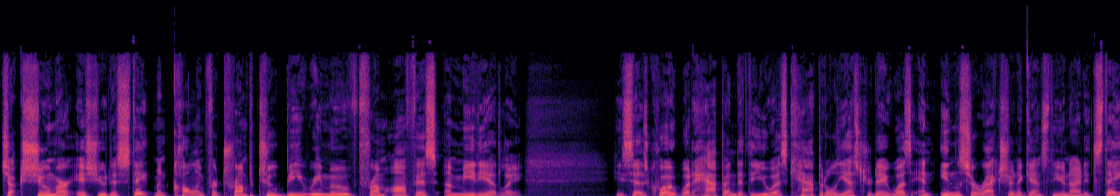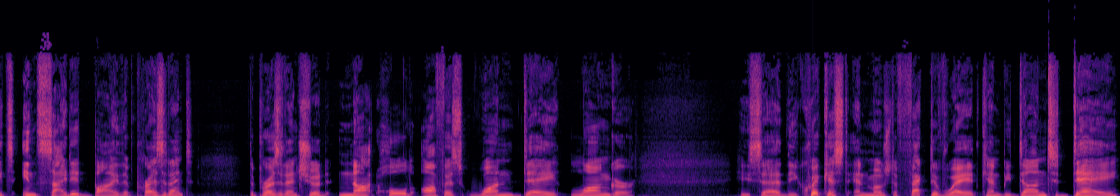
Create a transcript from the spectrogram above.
Chuck Schumer issued a statement calling for Trump to be removed from office immediately. He says, quote, what happened at the U.S. Capitol yesterday was an insurrection against the United States incited by the president. The president should not hold office one day longer. He said the quickest and most effective way it can be done today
